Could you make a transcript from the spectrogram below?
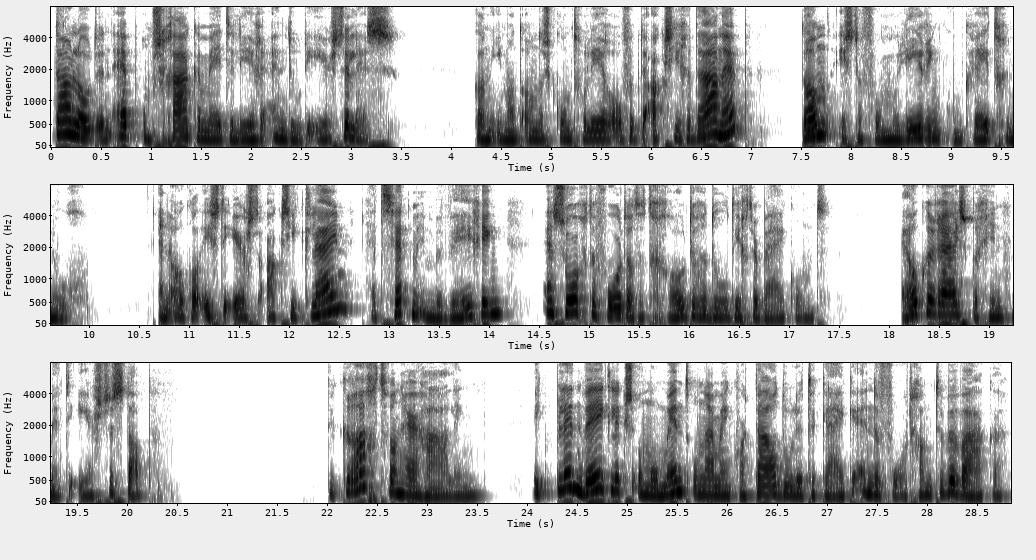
download een app om schaken mee te leren en doe de eerste les. Kan iemand anders controleren of ik de actie gedaan heb? Dan is de formulering concreet genoeg. En ook al is de eerste actie klein, het zet me in beweging en zorgt ervoor dat het grotere doel dichterbij komt. Elke reis begint met de eerste stap. De kracht van herhaling. Ik plan wekelijks een moment om naar mijn kwartaaldoelen te kijken en de voortgang te bewaken.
